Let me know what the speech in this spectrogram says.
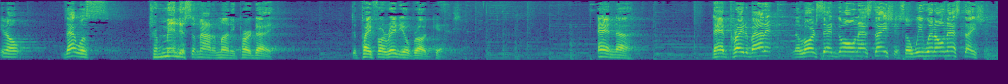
you know, that was tremendous amount of money per day to pay for a radio broadcast. And uh, Dad prayed about it, and the Lord said, Go on that station. So we went on that station.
